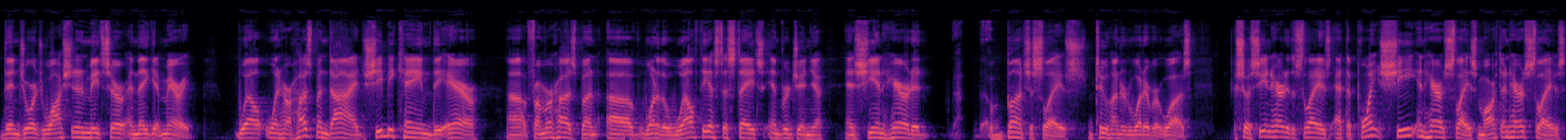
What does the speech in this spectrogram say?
Then George Washington meets her and they get married. Well, when her husband died, she became the heir uh, from her husband of one of the wealthiest estates in Virginia, and she inherited a bunch of slaves, 200, whatever it was. So she inherited the slaves. At the point she inherits slaves, Martha inherits slaves,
